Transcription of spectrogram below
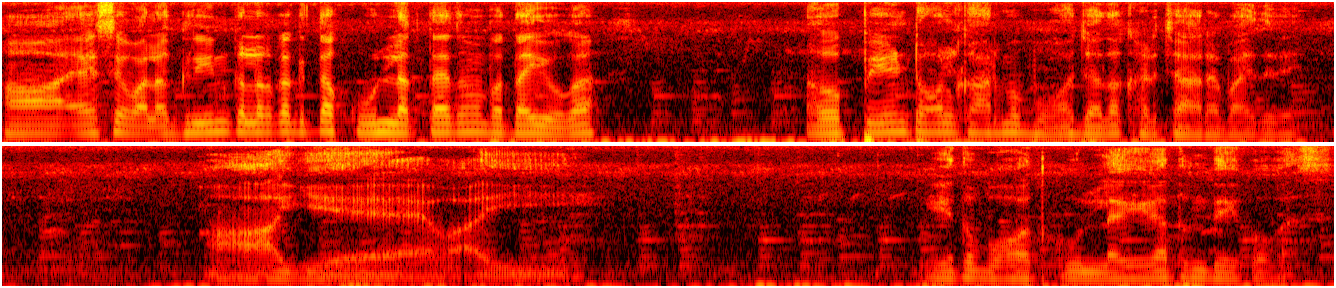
हाँ ऐसे वाला। ग्रीन कलर का कितना कूल लगता है, तुम्हें पता ही होगा। पेंट ऑल कार में बहुत ज़्यादा खर्चा आ रहा है भाई दे हाँ ये भाई। ये तो बहुत कूल लगेगा, तुम देखो बस।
